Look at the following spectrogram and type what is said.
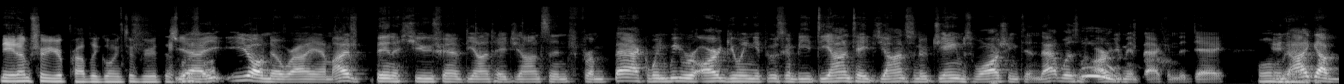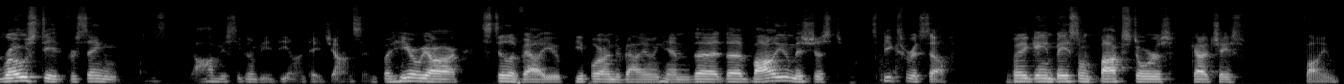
Nate, I'm sure you're probably going to agree with this Yeah, one. well. you, all know where I am. I've been a huge fan of Diontae Johnson from back when we were arguing if it was going to be Diontae Johnson or James Washington. That was an Ooh. argument back in the day. Oh, and man. I got roasted for saying obviously going to be Diontae Johnson. But here we are, still a value. People are undervaluing him. The the volume is just speaks for itself. Play a game based on box stores, gotta chase volume.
